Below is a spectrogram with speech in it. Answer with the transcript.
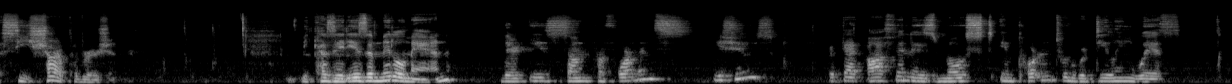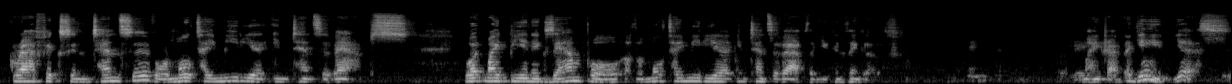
C-sharp version. Because it is a middleman, there is some performance issues, but that often is most important when we're dealing with graphics intensive or multimedia intensive apps. What might be an example of a multimedia intensive app that you can think of? Minecraft, a game, yes.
